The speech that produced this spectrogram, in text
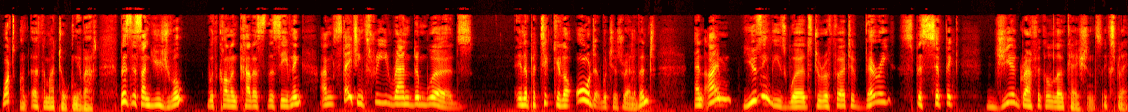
What on earth am I talking about? Business unusual with Colin Cullis this evening. I'm stating three random words in a particular order which is relevant, and I'm using these words to refer to very specific geographical locations. Explain.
